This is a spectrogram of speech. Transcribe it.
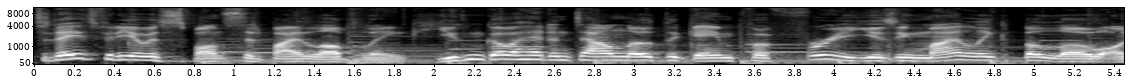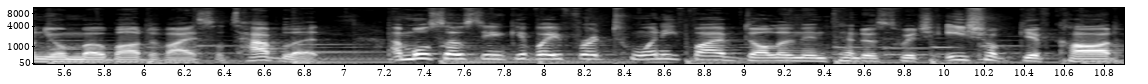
Today's video is sponsored by Lovelink. You can go ahead and download the game for free using my link below on your mobile device or tablet. I'm also seeing a giveaway for a $25 Nintendo Switch eShop gift card,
